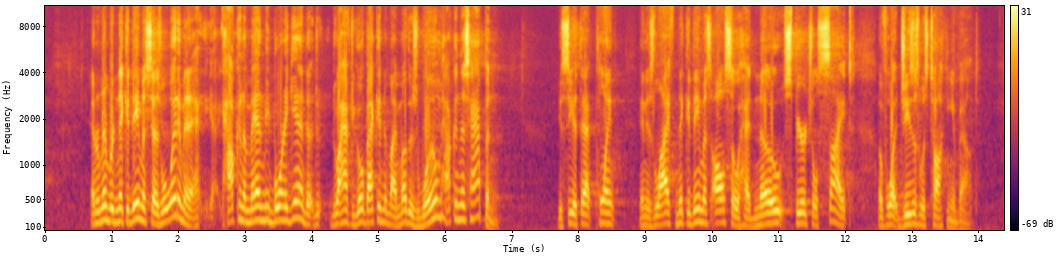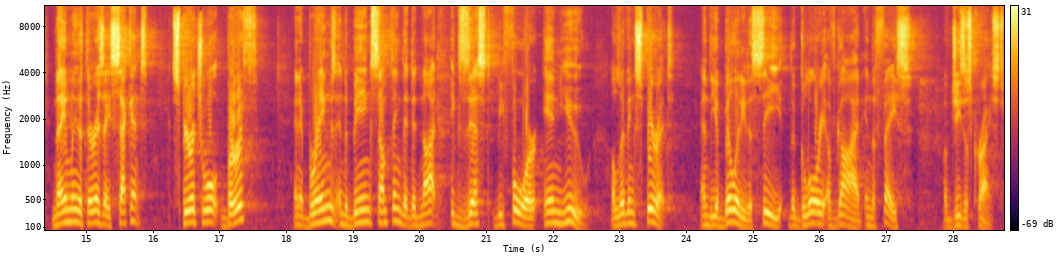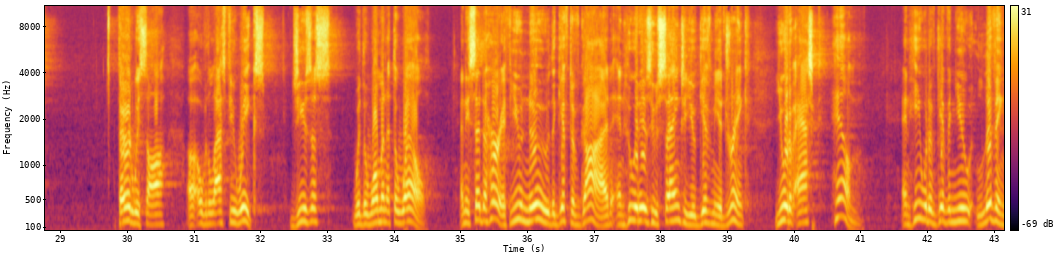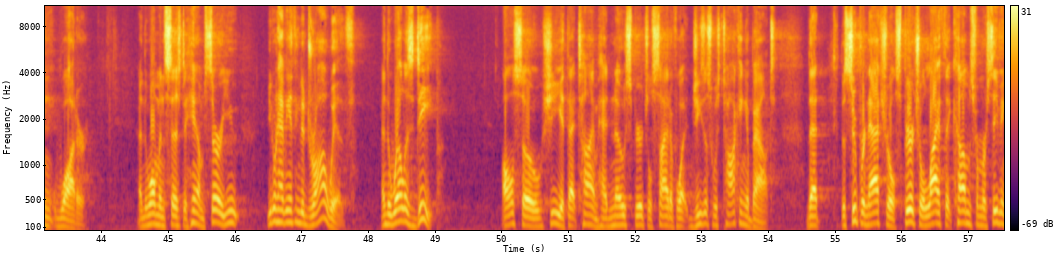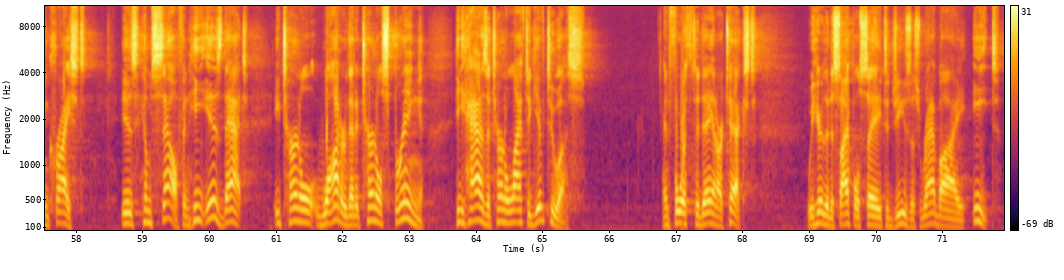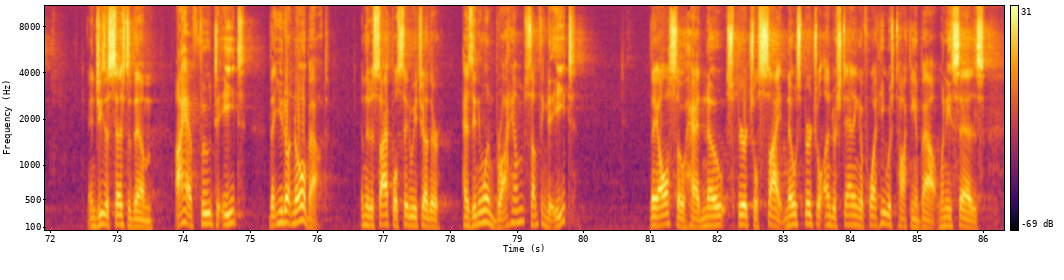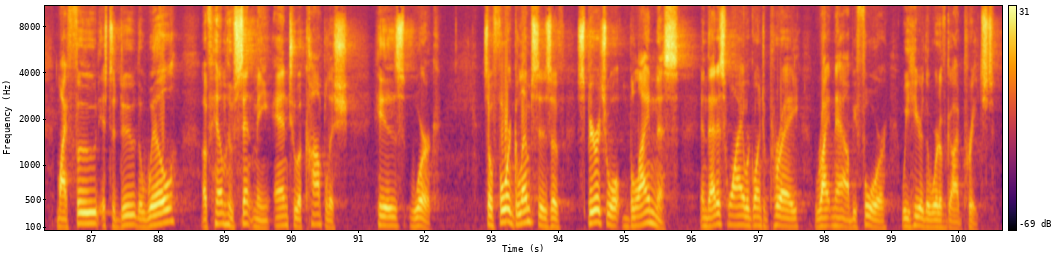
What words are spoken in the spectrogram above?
And remember, Nicodemus says, Well, wait a minute, how can a man be born again? Do, do I have to go back into my mother's womb? How can this happen? You see, at that point in his life, Nicodemus also had no spiritual sight of what Jesus was talking about. Namely, that there is a second spiritual birth, and it brings into being something that did not exist before in you a living spirit and the ability to see the glory of God in the face of Jesus Christ. Third, we saw uh, over the last few weeks Jesus with the woman at the well. And he said to her, If you knew the gift of God and who it is who's saying to you, Give me a drink, you would have asked him and he would have given you living water. And the woman says to him, Sir, you, you don't have anything to draw with, and the well is deep. Also, she at that time had no spiritual sight of what Jesus was talking about that the supernatural, spiritual life that comes from receiving Christ is Himself, and He is that eternal water, that eternal spring. He has eternal life to give to us. And fourth, today in our text, we hear the disciples say to Jesus, Rabbi, eat. And Jesus says to them, I have food to eat that you don't know about. And the disciples say to each other, Has anyone brought him something to eat? They also had no spiritual sight, no spiritual understanding of what he was talking about when he says, My food is to do the will of him who sent me and to accomplish his work. So, four glimpses of spiritual blindness, and that is why we're going to pray right now before we hear the word of God preached.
